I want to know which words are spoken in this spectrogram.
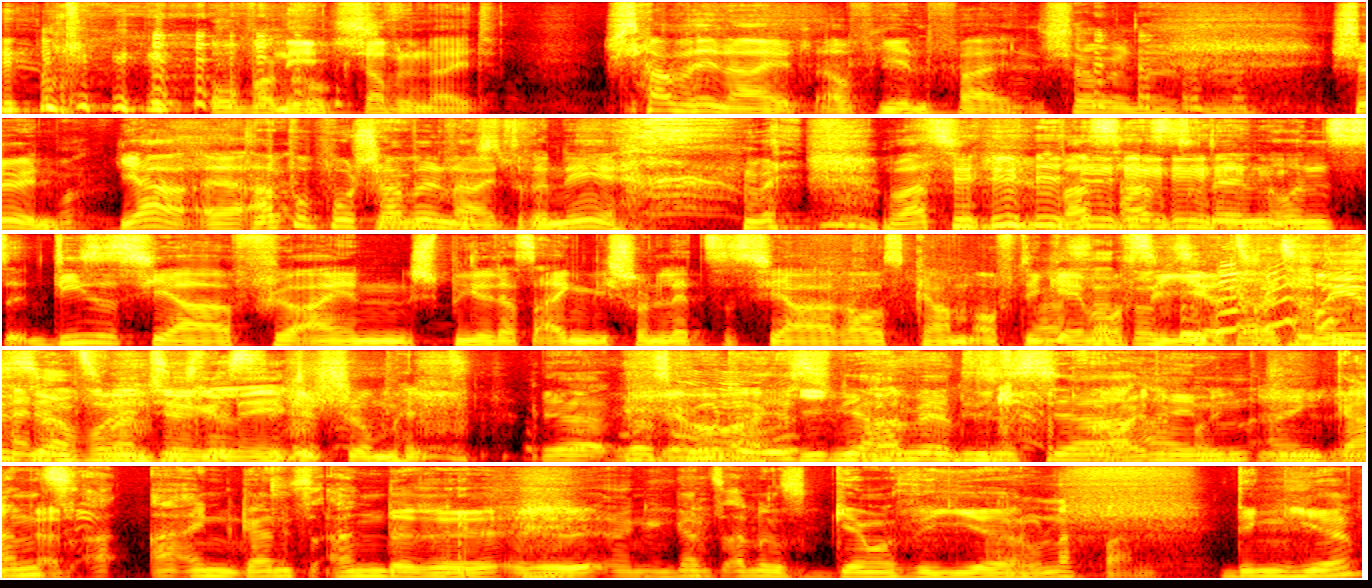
Nee, Shovel Knight. Shovel Knight, auf jeden Fall. Shovel Knight, ja. Schön. Ja, äh, apropos Shovel Knight, René, was, was hast du denn uns dieses Jahr für ein Spiel, das eigentlich schon letztes Jahr rauskam, auf die Was Game of the Year was hast du dieses Jahr vor die Tür 2021 Liste gelegt? geschummelt? Ja, das Ja, Gute ist, wir haben ja die dieses Jahr ein, ein, ganz, ein ganz andere, äh, ein ganz anderes Game of the Year. Ding hier.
